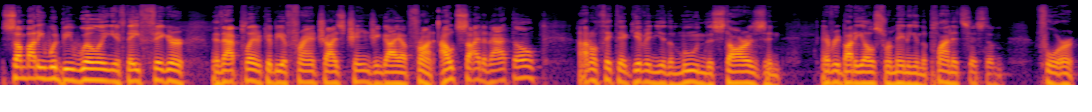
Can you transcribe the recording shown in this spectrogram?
Somebody would be willing if they figure that that player could be a franchise changing guy up front. Outside of that, though, I don't think they're giving you the moon, the stars, and everybody else remaining in the planet system for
